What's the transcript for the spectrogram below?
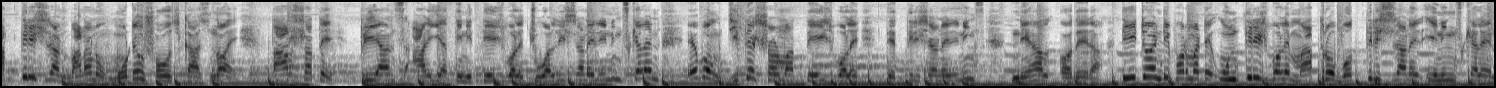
আটত্রিশ রান বানানো মোটেও সহজ কাজ নয়। তার সাথে প্রিয়ান্স আরিয়া তিনি তেইশ বলে চুয়াল্লিশ রানের ইনিংস খেলেন এবং জিতেশ শর্মা তেইশ বলে তেত্রিশ রানের innings, Nehal Wadhera T twenty ফরম্যাটে উনত্রিশ বলে মাত্র বত্রিশ রানের ইনিংস খেলেন।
